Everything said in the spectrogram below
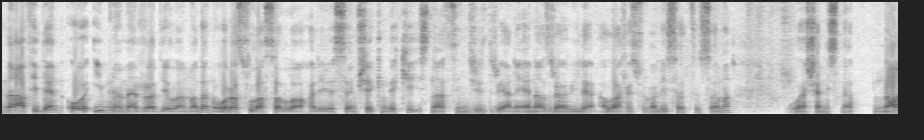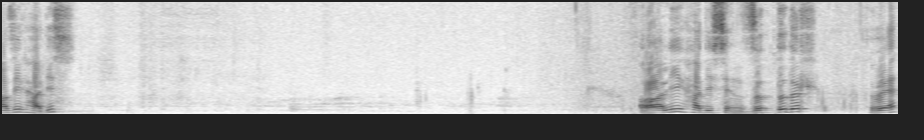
Nafi'den, o İbn Ömer radyalanmadan, o Resulullah sallallahu aleyhi ve sellem şeklindeki isnat zinciridir. Yani en az raviyle Allah Resulü aleyhisselatü vesselam'a ulaşan isnat. Nazil hadis, Ali hadisin zıttıdır ve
